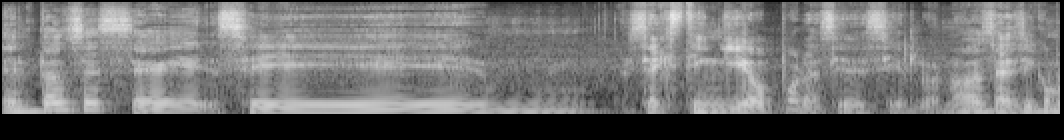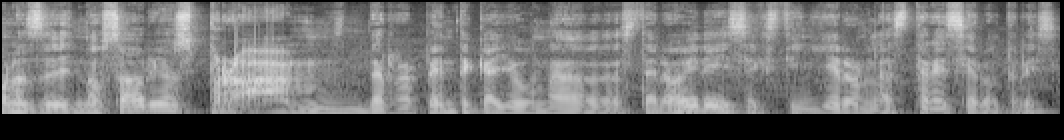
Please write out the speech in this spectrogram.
entonces se, se, mm, se extinguió, por así decirlo, ¿no? O sea, así como los dinosaurios, ¡prum! de repente cayó un asteroide y se extinguieron las 303.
